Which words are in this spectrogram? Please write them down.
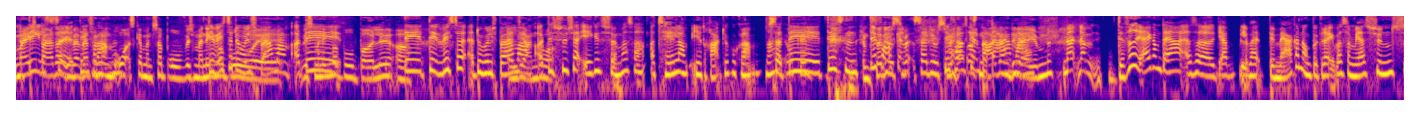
må jeg ikke spørge dig, øh, hvad, hvad for nogle ord skal man så bruge, hvis man ikke vidste må du bruge, ville spørge øh, mig om, og hvis det- man ikke må bruge bolle og... Det, det vidste jeg, at du ville spørge mig om, og det synes jeg ikke sømmer sig at tale om i et radioprogram. Nej, så det, okay. det er sådan... Jamen, det så er det jo så er det jo svært at forskellen på snakke om det her emne. Nå, nå, det ved jeg ikke, om det er. Altså, jeg bemærker nogle begreber, som jeg synes,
